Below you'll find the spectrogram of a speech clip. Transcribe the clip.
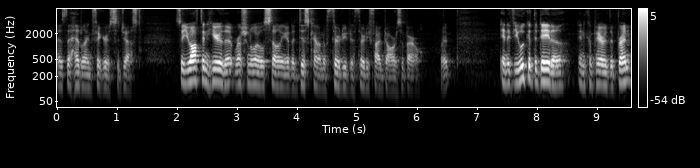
as the headline figures suggest. So you often hear that Russian oil is selling at a discount of 30 to $35 a barrel, right? And if you look at the data and compare the Brent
